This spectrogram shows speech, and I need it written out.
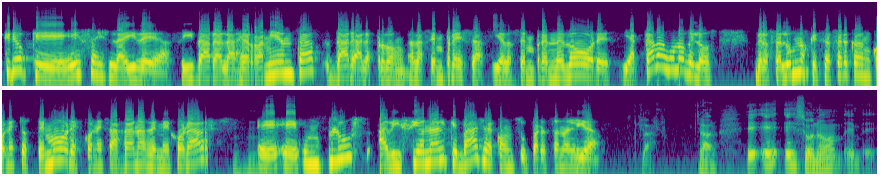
creo que esa es la idea, ¿sí? dar a las herramientas, dar a las, perdón, a las empresas y a los emprendedores y a cada uno de los de los alumnos que se acercan con estos temores, con esas ganas de mejorar, eh, eh, un plus adicional que vaya con su personalidad. Claro, claro. E, e, eso, ¿no? E,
